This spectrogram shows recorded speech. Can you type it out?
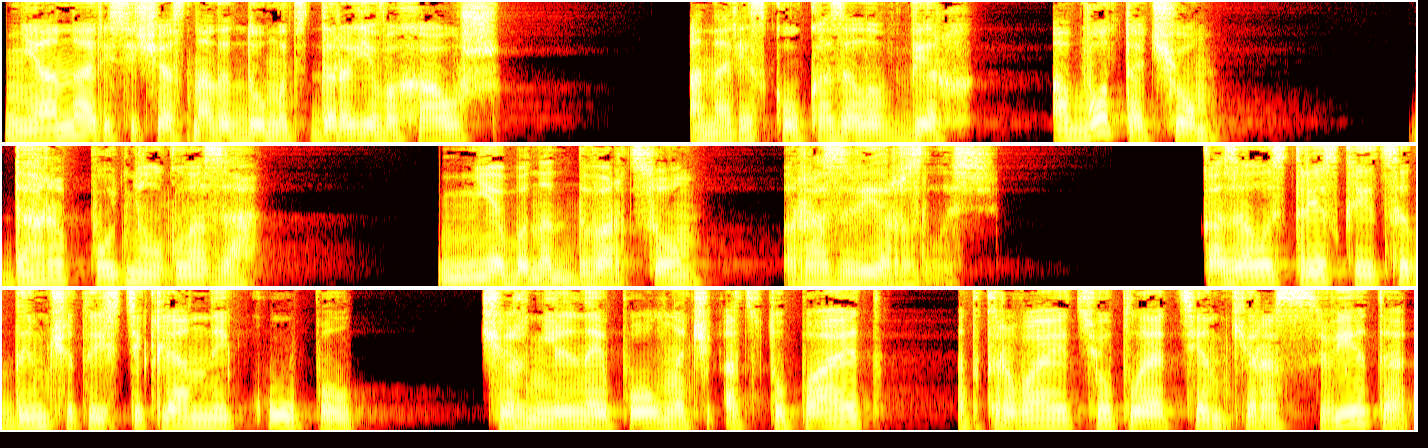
«Не о Наре сейчас надо думать, Дараева Хауш». Она резко указала вверх. «А вот о чем». Дара поднял глаза. Небо над дворцом разверзлось. Казалось, трескается дымчатый стеклянный купол. Чернильная полночь отступает, открывая теплые оттенки рассвета,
